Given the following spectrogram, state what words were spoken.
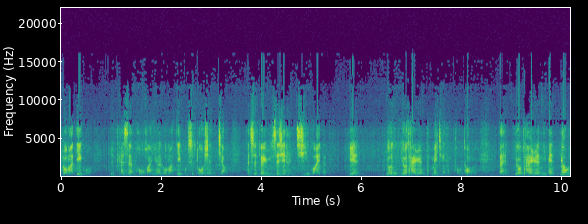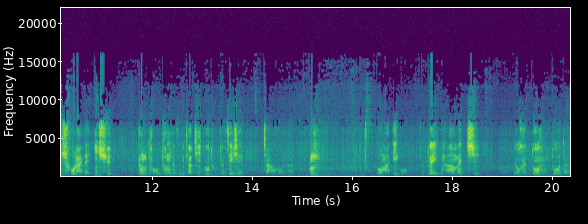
罗马帝国也开始在破坏，因为罗马帝国是多神教，但是对于这些很奇怪的，连犹犹太人他们已经很头痛了，在犹太人里面又出来的一群。更头痛的这个叫基督徒的这些家伙呢，罗马帝国就对他们是有很多很多的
